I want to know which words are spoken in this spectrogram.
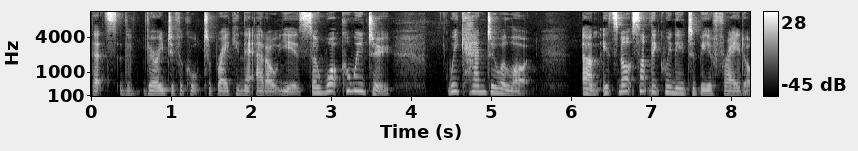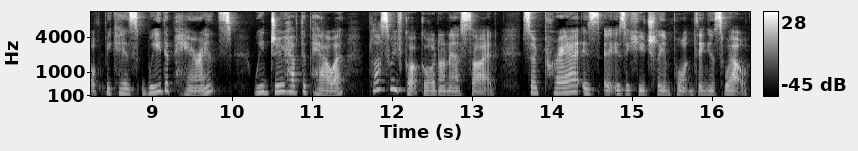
that's very difficult to break in their adult years. So what can we do? we can do a lot. Um, it's not something we need to be afraid of because we, the parents, we do have the power, Plus, we've got God on our side. So, prayer is, is a hugely important thing as well.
